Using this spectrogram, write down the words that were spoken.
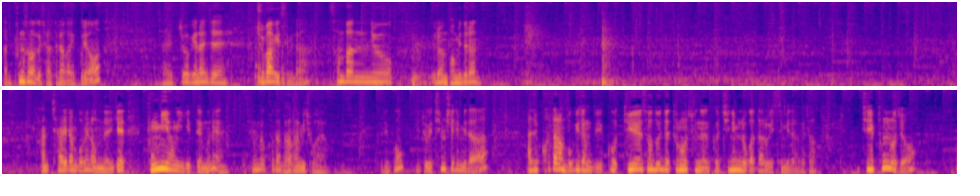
아주 풍성하게 잘 들어가 있고요. 자 이쪽에는 이제 주방이 있습니다. 선반유 이런 범위들은 단차 이런 범위는 없네요. 이게 북미형이기 때문에 생각보다 마감이 좋아요. 그리고 이쪽에 침실입니다 아주 커다란 모기장도 있고 뒤에서도 이제 들어올 수 있는 그 진입로가 따로 있습니다. 그래서 진입 통로죠. 어,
